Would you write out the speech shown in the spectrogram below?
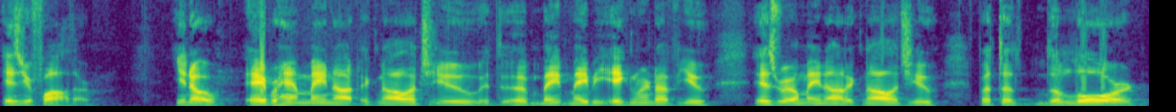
is your father. You know, Abraham may not acknowledge you, uh, may, may be ignorant of you. Israel may not acknowledge you, but the, the Lord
